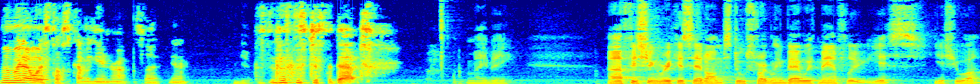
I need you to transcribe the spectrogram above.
I mean, we know Westhoff's coming in, right? So you Yeah. let's, let's just adapt. Maybe. Uh, Fishing Rick has said, I'm still struggling bad with man flu. Yes, yes, you are.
